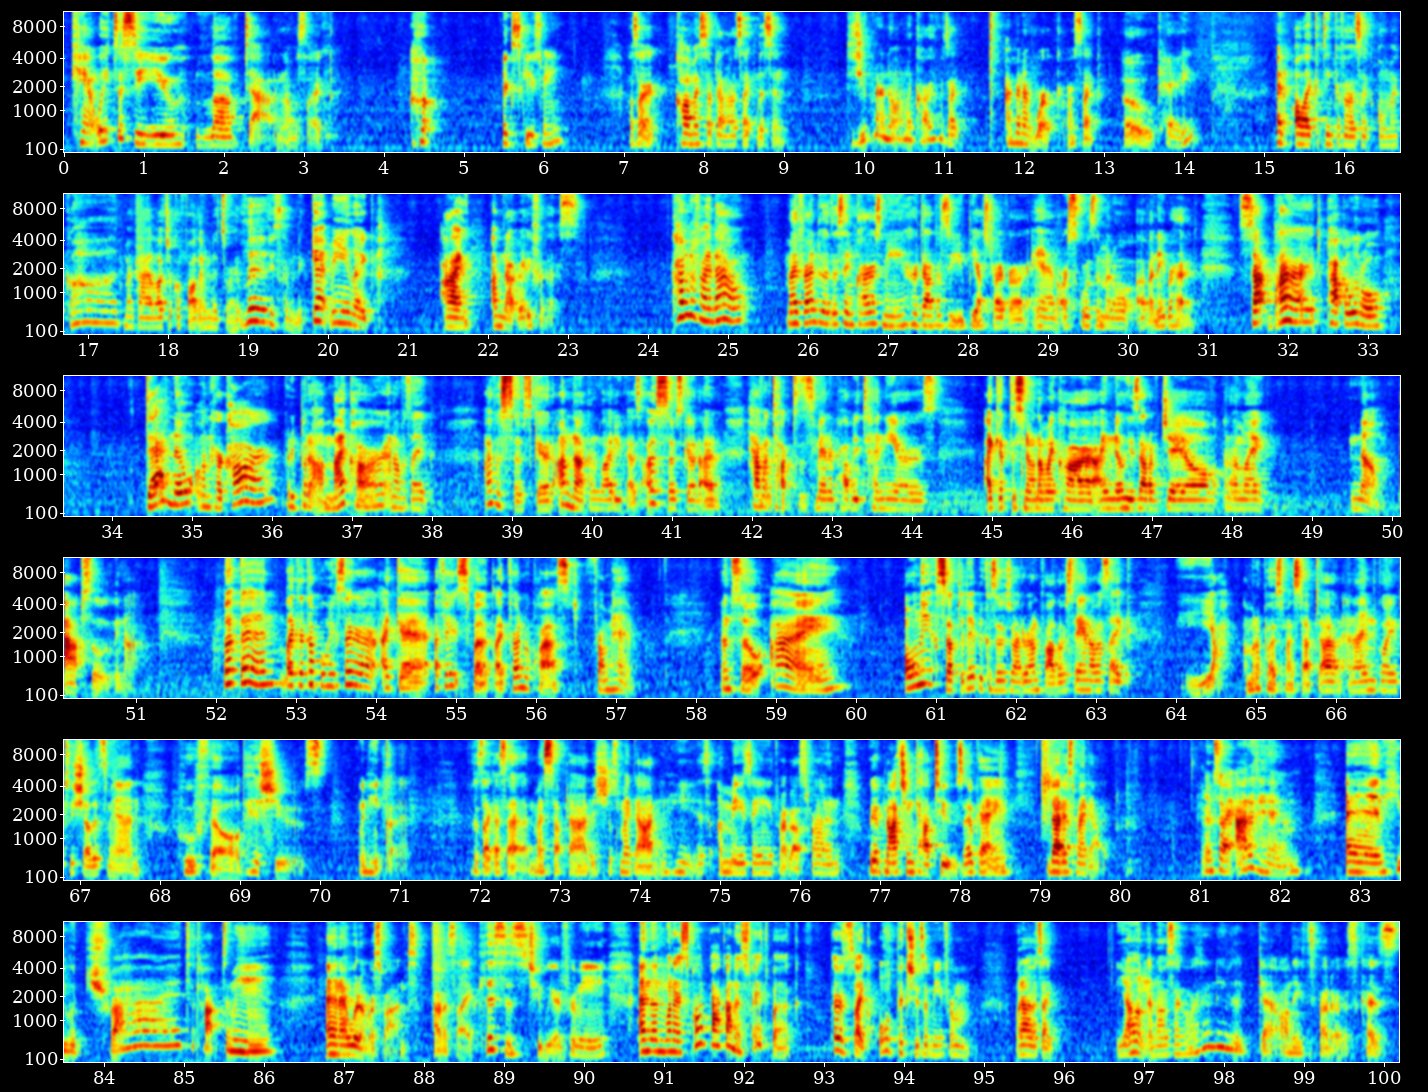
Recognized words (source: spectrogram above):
"Can't wait to see you. Love, Dad." And I was like, "Excuse me." I was like, called my stepdad. I was like, "Listen, did you put a note on my car?" He was like, "I've been at work." I was like, "Okay." And all I could think of, I was like, "Oh my God, my biological father knows where I live. He's coming to get me." Like, I I'm not ready for this. Come to find out, my friend who had the same car as me, her dad was a UPS driver, and our school school's in the middle of a neighborhood. Stopped by to pop a little dad note on her car, but he put it on my car, and I was like, I was so scared. I'm not gonna lie to you guys. I was so scared. I haven't talked to this man in probably 10 years. I get this note on my car. I know he's out of jail, and I'm like, no, absolutely not. But then, like a couple weeks later, I get a Facebook like friend request from him. And so I only accepted it because it was right around Father's Day and I was like, yeah, I'm to post my stepdad and I'm going to show this man who filled his shoes when he couldn't. Because like I said, my stepdad is just my dad and he is amazing. He's my best friend. We have matching tattoos, okay? That is my dad. And so I added him, and he would try to talk to me, and I wouldn't respond. I was like, this is too weird for me. And then when I scrolled back on his Facebook, there's like old pictures of me from when I was like young, and I was like, why do I need to get all these photos? Because,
